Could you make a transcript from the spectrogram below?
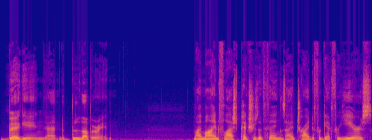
begging and blubbering. My mind flashed pictures of things I had tried to forget for years.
